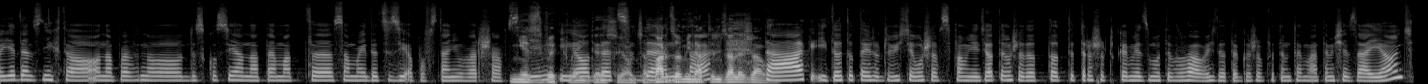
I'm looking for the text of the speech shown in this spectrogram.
E, Jeden z nich to na pewno dyskusja na temat e, samej decyzji o powstaniu warszawskim. i Niezwykle o interesująca. Bardzo mi na tym zależało. Tak, i to tutaj rzeczywiście muszę wspomnieć o tym, że to, to ty troszeczkę mnie zmotywowałeś do tego, żeby tym tematem się zająć,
